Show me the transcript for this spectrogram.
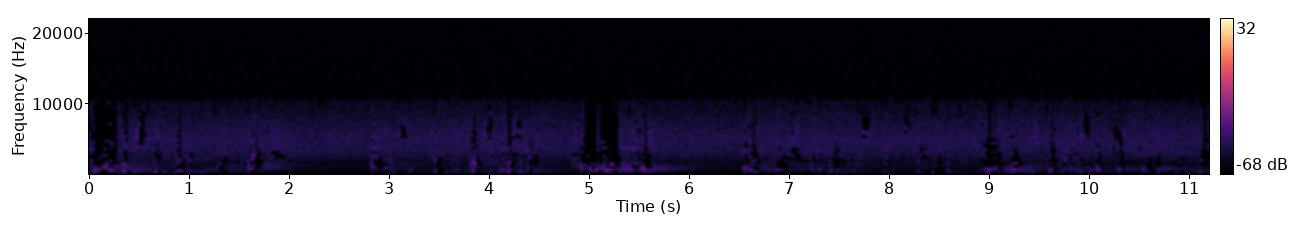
If you drive at the speed limit, you won't crash. That's a general principle, isn't it? However, I personally know that the speed limit before, and that was probably because of a pothole or a deer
